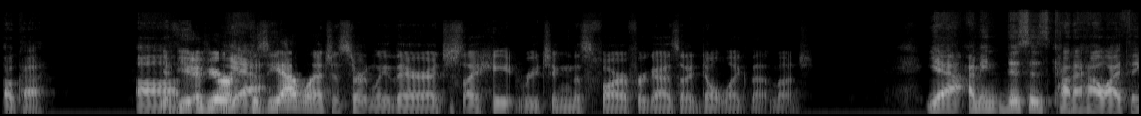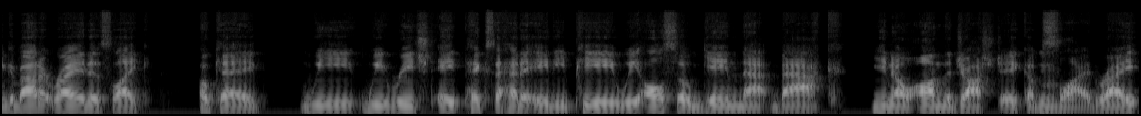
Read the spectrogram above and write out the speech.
Okay. Um, if, you, if you're because yeah. the avalanche is certainly there. I just I hate reaching this far for guys that I don't like that much. Yeah, I mean, this is kind of how I think about it. Right? Is like, okay, we we reached eight picks ahead of ADP. We also gained that back, you know, on the Josh Jacobs mm. slide, right?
